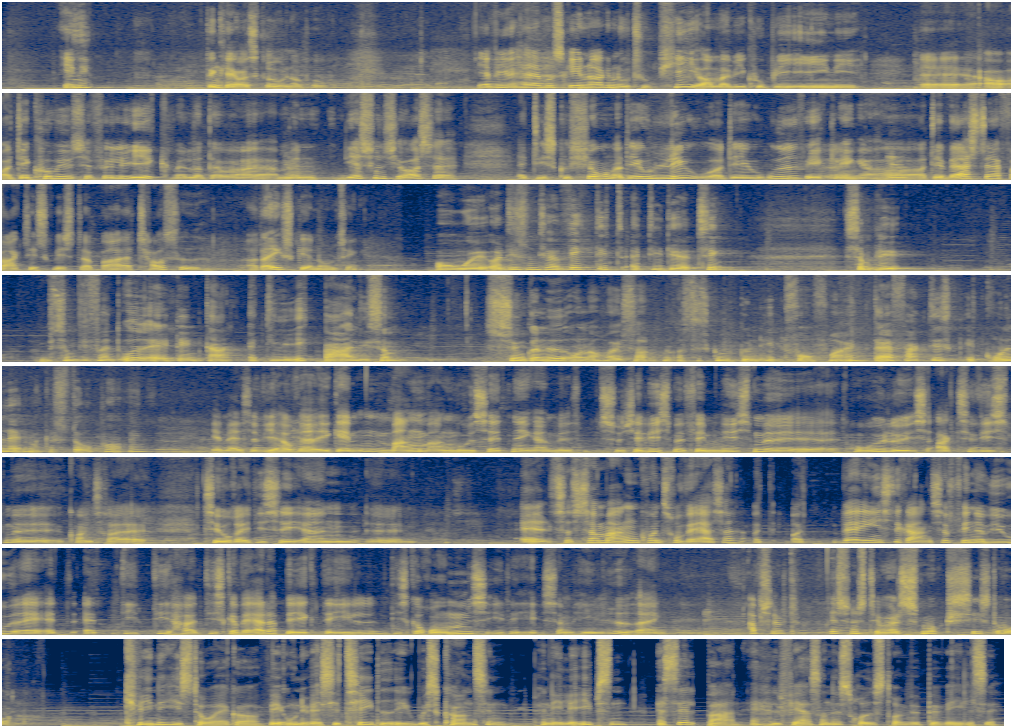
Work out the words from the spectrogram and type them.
Enig. Det kan jeg også skrive under på. Ja, vi havde måske nok en utopi om, at vi kunne blive enige. Uh, og, og det kunne vi jo selvfølgelig ikke, vel? Og der var, men jeg synes jo også, at, at diskussioner, det er jo liv, og det er jo udvikling, og, og det værste er faktisk, hvis der bare er tavshed, og der ikke sker nogen ting. Og, øh, og det synes jeg er vigtigt, at de der ting, som, blev, som vi fandt ud af dengang, at de ikke bare ligesom synker ned under horisonten, og så skal man begynde helt forfra. Ikke? Der er faktisk et grundlag, man kan stå på. Ikke? Jamen altså, vi har jo været igennem mange, mange modsætninger med socialisme, feminisme, hovedløs aktivisme kontra teoretiseren. Øh, altså så mange kontroverser, og, og hver eneste gang så finder vi ud af, at, at de, de, har, de skal være der begge dele. De skal rummes i det som helhed. Ikke? Absolut. Jeg synes, det var et smukt sidste ord. Kvindehistoriker ved Universitetet i Wisconsin, Pernille Ibsen, er selv barn af 70'ernes rødstrømpebevægelse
